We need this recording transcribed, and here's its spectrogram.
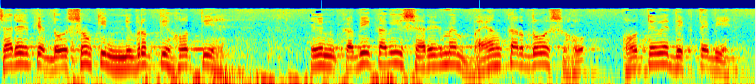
शरीर के दोषों की निवृत्ति होती है। लेकिन कभी कभी शरीर में भयंकर दोष हो, होते हुए दिखते भी हैं।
